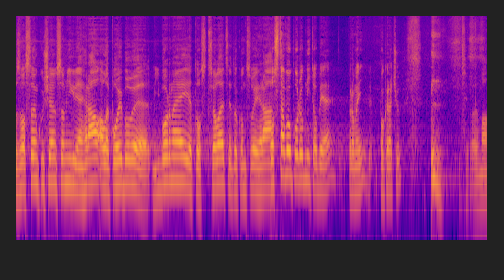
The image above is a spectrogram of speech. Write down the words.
s Vasilem Kušem jsem nikdy nehrál, ale pohybově je výborný, je to střelec, je to koncový hráč. Postavou podobný tobě, promiň, pokračuj. Vole, Má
